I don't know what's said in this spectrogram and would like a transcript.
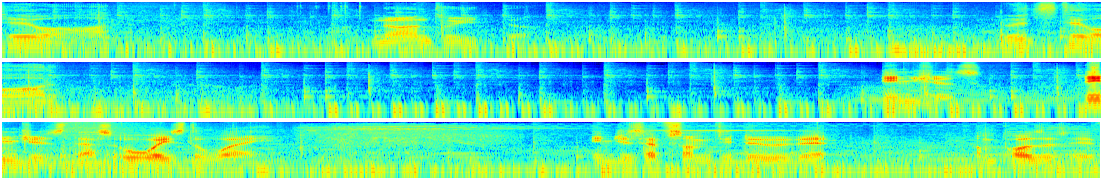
手はあ何と言った？る撃つ手はある Ninjas. Ninjas, that's always the way. Ninjas have something to do with it. I'm positive.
